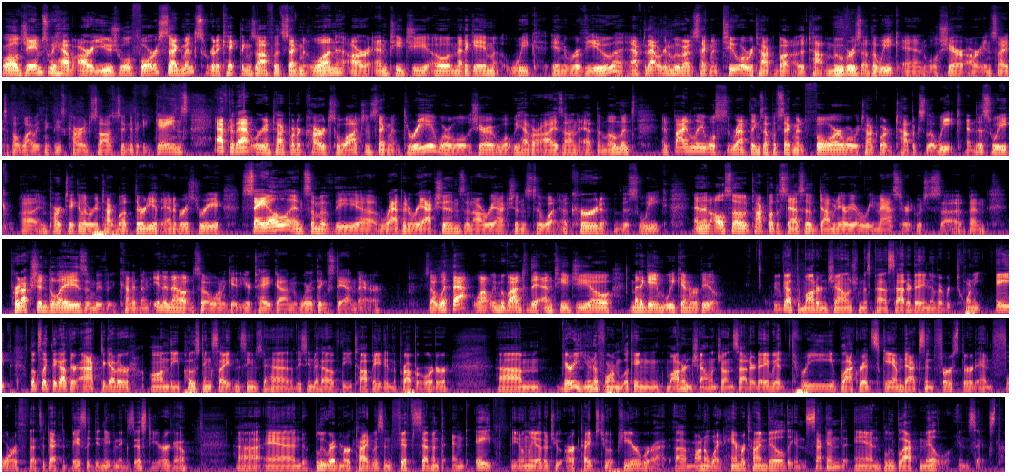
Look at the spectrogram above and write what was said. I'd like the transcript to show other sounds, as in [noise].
Well, James, we have our usual four segments. We're going to kick things off with segment one, our MTGO metagame week in review. After that, we're going to move on to segment two, where we talk about the top movers of the week, and we'll share our insights about why we think these cards saw significant gains. After that, we're going to talk about our cards to watch in segment three, where we'll share what we have our eyes on at the moment. And finally, we'll wrap things up with segment four, where we talk about our topics of the week. And this week, uh, in particular, we're going to talk about 30th anniversary sale and some of the uh, rapid reactions and our reactions to what occurred this week. And then also talk about the status of Dominaria Remastered, which has uh, been production delays and we've kind of been in and out. And so I want to get your take on where things stand there. So, with that, why don't we move on to the MTGO Metagame Weekend Review? We've got the Modern Challenge from this past Saturday, November 28th. Looks like they got their act together on the posting site and seems to have they seem to have the top 8 in the proper order. Um, very uniform looking Modern Challenge on Saturday. We had three Black Red Scam decks in first, third, and fourth. That's a deck that basically didn't even exist a year ago. Uh, and Blue Red Murktide was in fifth, seventh, and eighth. The only other two archetypes to appear were a, a Mono White Hammer Time build in second and Blue Black Mill in sixth.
